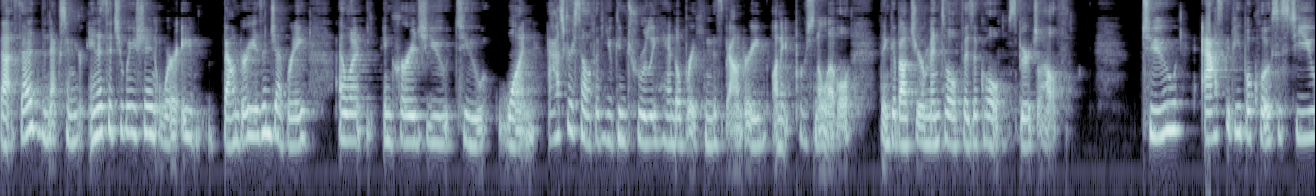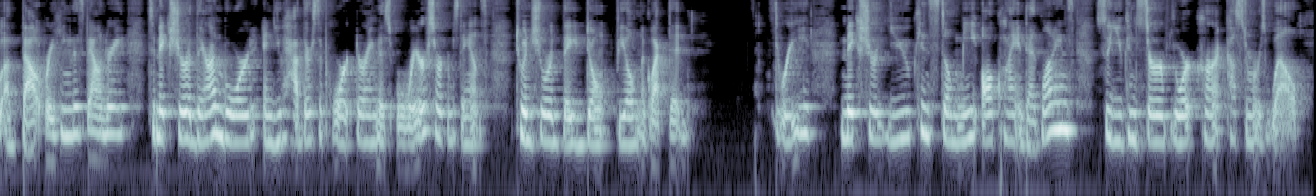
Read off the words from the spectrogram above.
That said, the next time you're in a situation where a boundary is in jeopardy, I want to encourage you to one, ask yourself if you can truly handle breaking this boundary on a personal level. Think about your mental, physical, spiritual health. Two, ask the people closest to you about breaking this boundary to make sure they're on board and you have their support during this rare circumstance to ensure they don't feel neglected. Three, make sure you can still meet all client deadlines so you can serve your current customers well.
